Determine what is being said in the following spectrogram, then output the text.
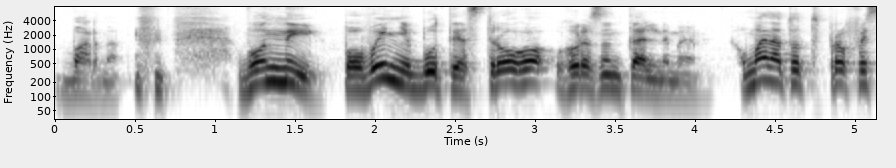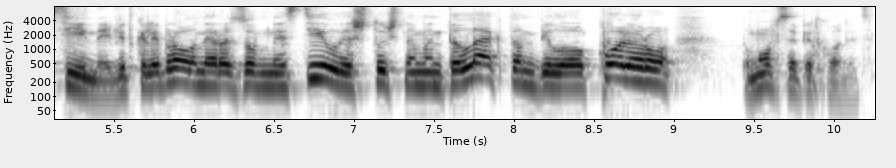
Барна. Вони повинні бути строго горизонтальними. У мене тут професійний відкалібрований розумний стіл із штучним інтелектом білого кольору. Тому все підходить.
